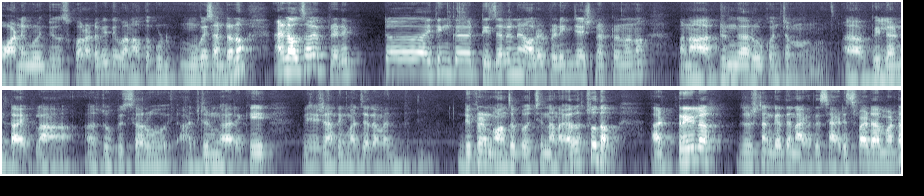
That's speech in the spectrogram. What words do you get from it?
బాండింగ్ గురించి చూసుకోవాలంటే ఇది one of the good movies అంటాను. And also predict I think teaser నేను ఆల్రెడీ ప్రిడిక్ట్ చేసినట్టున్నాను. మన అర్జున్ గారు కొంచెం విలన్ టైప్లా చూపిస్తారు. అర్జున్ గారికి విజయశాంతికి మధ్యలో డిఫరెంట్ కాన్సెప్ట్ వచ్చిందన్న కదా. చూద్దాం. ఆ ట్రైలర్ చూసినాకైతే నాకైతే సాటిస్ఫైడ్ అనమాట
